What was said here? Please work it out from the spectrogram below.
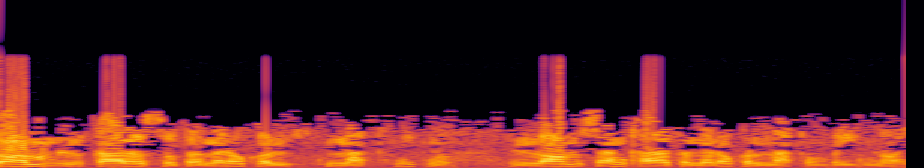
ล้อมกาลสุตนรกก็หนักนิดหนึ่งล้อมสังคาตนรกก็หนักลงไปอีกหน่อย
